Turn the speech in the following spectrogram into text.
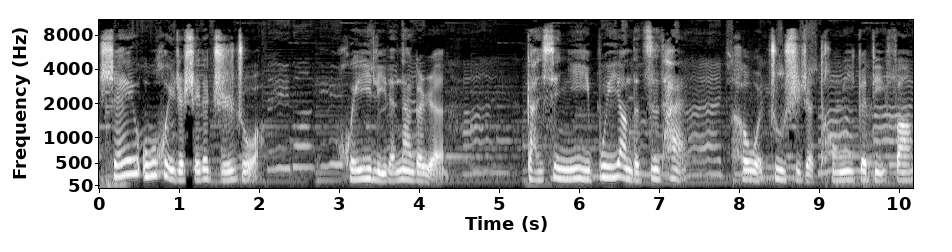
谁污秽着谁的执着？回忆里的那个人，感谢你以不一样的姿态和我注视着同一个地方。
